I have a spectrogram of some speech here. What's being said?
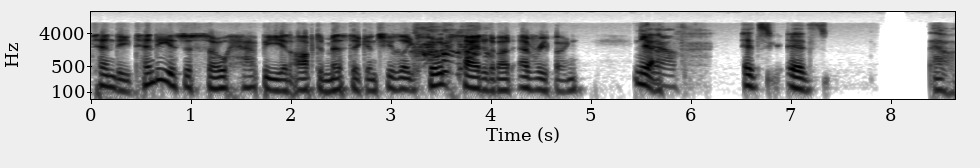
Tendi. Tendi is just so happy and optimistic, and she's like so excited about everything. Yeah, it's it's oh,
